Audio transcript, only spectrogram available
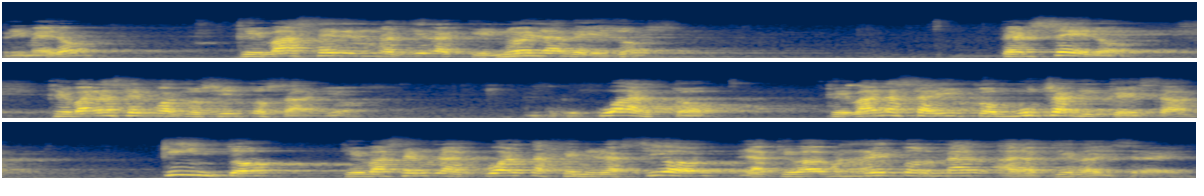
primero, que va a ser en una tierra que no es la de ellos. Tercero, que van a ser 400 años. Cuarto, que van a salir con mucha riqueza. Quinto, que va a ser una cuarta generación la que va a retornar a la tierra de Israel.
